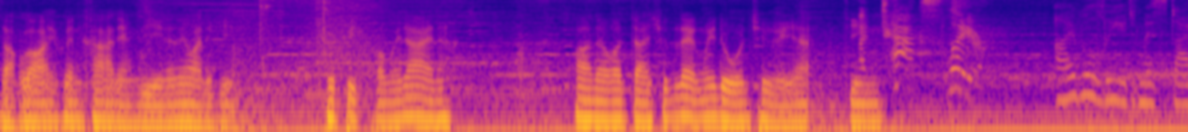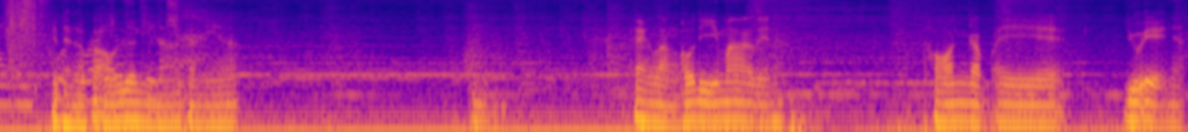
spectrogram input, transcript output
หลอกล่อให้เพื่อนฆ่าอย่างดีนะในวันนี้คือปิดเขาไม่ได้นะพาดาวกระจายชุดแรกไม่โดนเฉยอะจริง Attack Slayer. I will lead Miss Island คือ to แต่ a เราก็เอา brighter เรื่องอยู่นะตอน future. นี้นะอืมแผงหลังเขาดีมากเลยนะ ทอนกับไอยูเอเนี่ย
